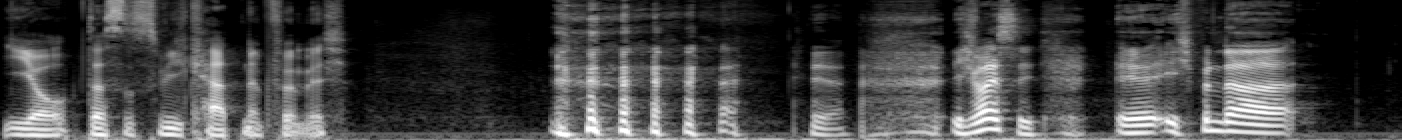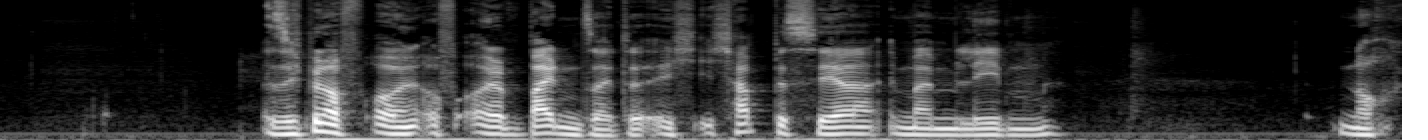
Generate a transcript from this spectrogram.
yo, das ist wie Catnip für mich. ja. Ich weiß nicht. Äh, ich bin da. Also ich bin auf, auf eurer beiden Seite. Ich, ich habe bisher in meinem Leben noch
